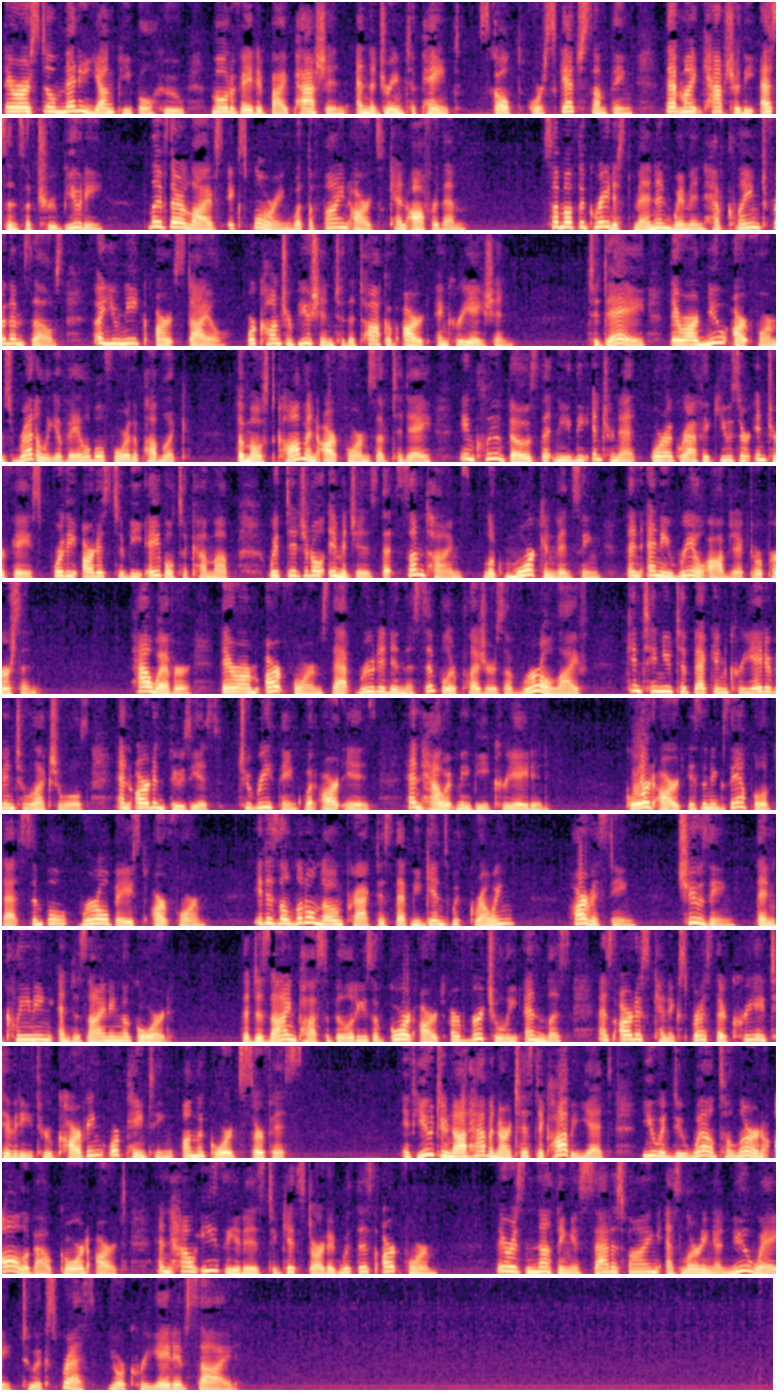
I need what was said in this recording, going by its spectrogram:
There are still many young people who, motivated by passion and the dream to paint, sculpt, or sketch something that might capture the essence of true beauty, live their lives exploring what the fine arts can offer them. Some of the greatest men and women have claimed for themselves a unique art style or contribution to the talk of art and creation. Today, there are new art forms readily available for the public. The most common art forms of today include those that need the internet or a graphic user interface for the artist to be able to come up with digital images that sometimes look more convincing than any real object or person. However, there are art forms that, rooted in the simpler pleasures of rural life, continue to beckon creative intellectuals and art enthusiasts to rethink what art is and how it may be created. Gourd art is an example of that simple, rural based art form. It is a little known practice that begins with growing, harvesting, choosing, then cleaning and designing a gourd. The design possibilities of gourd art are virtually endless as artists can express their creativity through carving or painting on the gourd's surface. If you do not have an artistic hobby yet, you would do well to learn all about gourd art and how easy it is to get started with this art form. There is nothing as satisfying as learning a new way to express your creative side.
